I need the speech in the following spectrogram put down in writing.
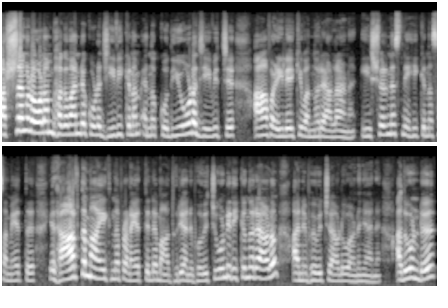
വർഷങ്ങളോളം ഭഗവാന്റെ കൂടെ ജീവിക്കണം എന്ന കൊതിയോടെ ജീവിച്ച് ആ വഴിയിലേക്ക് വന്ന ഒരാളാണ് ഈശ്വരനെ സ്നേഹിക്കുന്ന സമയത്ത് യഥാർത്ഥമായിരിക്കുന്ന പ്രണയത്തിന്റെ മാധുര്യം അനുഭവിച്ചുകൊണ്ടിരിക്കുന്ന ഒരാളും അനുഭവിച്ച ആളുമാണ് ഞാൻ. അതുകൊണ്ട്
